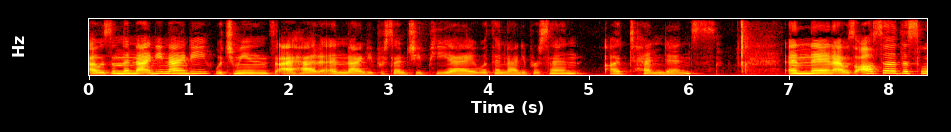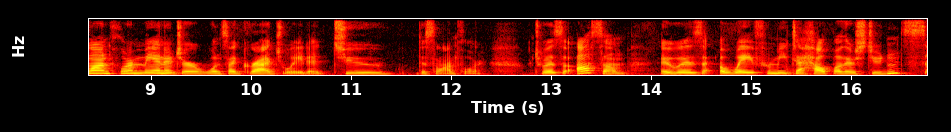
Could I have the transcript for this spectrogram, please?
I was in the 90-90, which means I had a 90% GPA with a 90% attendance. And then I was also the salon floor manager once I graduated to the salon floor, which was awesome. It was a way for me to help other students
